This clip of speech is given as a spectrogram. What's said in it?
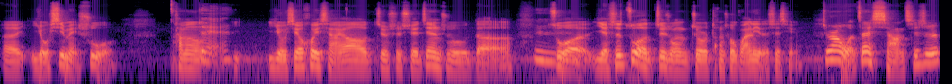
呃游戏美术，他们对。有些会想要就是学建筑的嗯。做，也是做这种就是统筹管理的事情，就让我在想，其实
